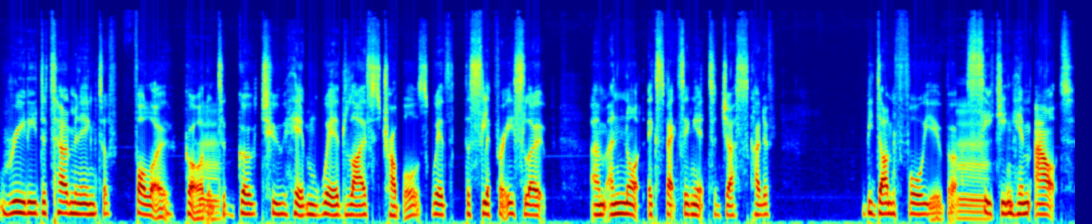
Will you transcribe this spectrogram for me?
really determining to follow God mm. and to go to Him with life's troubles, with the slippery slope, um, and not expecting it to just kind of be done for you, but mm. seeking Him out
